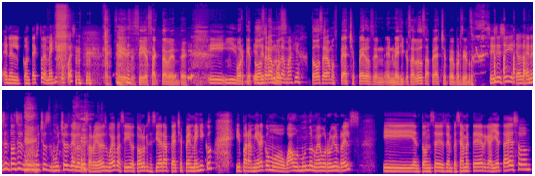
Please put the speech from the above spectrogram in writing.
en el contexto de México, pues. Sí, sí, sí, exactamente. Y, y Porque todos éramos- la magia. Todos éramos PHPeros en, en México. Saludos a PHP, por cierto. Sí, sí, sí. En ese entonces mu- muchos, muchos de los desarrolladores web, así, o todo lo que se hacía era PHP en México. Y para mí era como, wow, un mundo nuevo, Ruby on Rails. Y entonces le empecé a meter galleta a eso.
